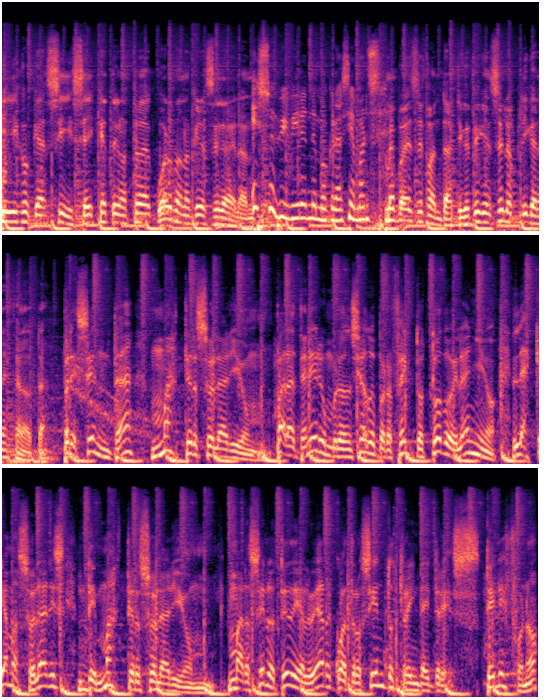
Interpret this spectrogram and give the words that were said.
y dijo que así, si hay gente que no está de acuerdo, no quiere seguir adelante. Eso es vivir en democracia, Marcelo. Me parece fantástico. Fíjense, lo explica en esta nota. Presenta Master Solarium. Para tener un bronceado perfecto todo el año, las camas solares de Master Solarium. Marcelo T. de Alvear 433. Teléfono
